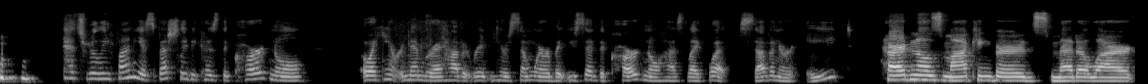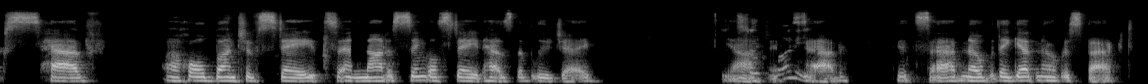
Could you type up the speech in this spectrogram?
that's really funny, especially because the cardinal, oh, I can't remember. I have it written here somewhere, but you said the cardinal has like what, seven or eight? Cardinals, mockingbirds, meadowlarks have a whole bunch of states, and not a single state has the blue jay. Yeah, so it's sad. It's sad. No, they get no respect.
